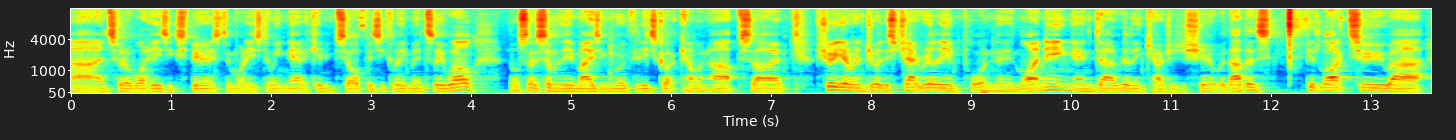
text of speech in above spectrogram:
Uh, and sort of what he's experienced and what he's doing now to keep himself physically and mentally well, and also some of the amazing work that he's got coming up. So, I'm sure you're going to enjoy this chat, really important and enlightening, and really encourage you to share it with others. If you'd like to uh,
